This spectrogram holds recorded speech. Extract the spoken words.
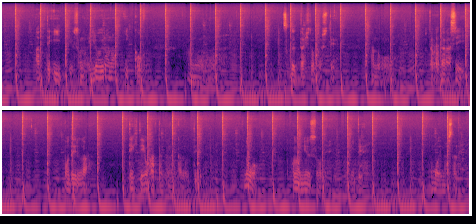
あっていいっていうそのいろいろな一個あの作った人としてあの新しいモデルができてよかったんじゃないかなっていうのをこのニュースをね見て思いましたね。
